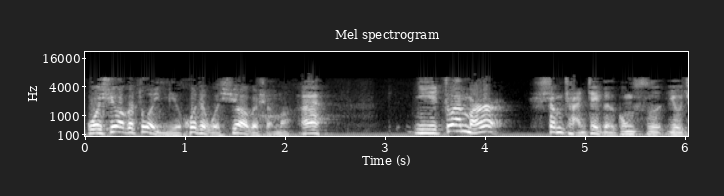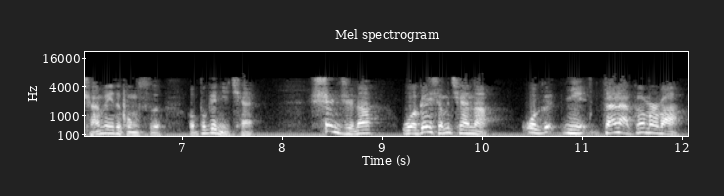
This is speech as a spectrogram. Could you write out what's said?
我需要个座椅，或者我需要个什么，哎，你专门生产这个公司有权威的公司，我不跟你签，甚至呢，我跟什么签呢？我跟你，咱俩哥们儿吧，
